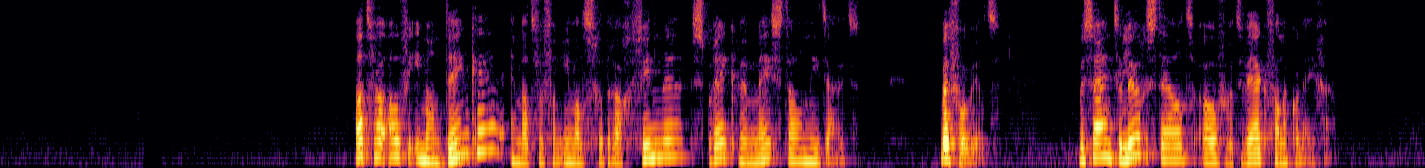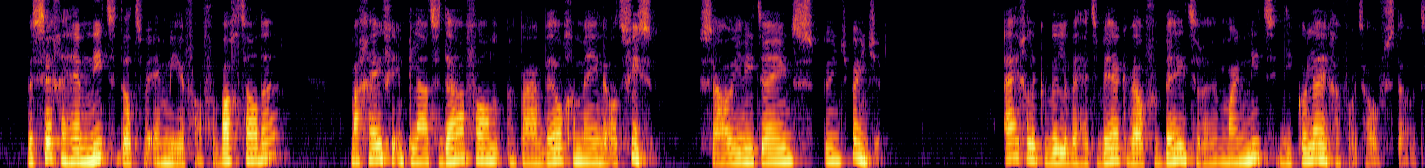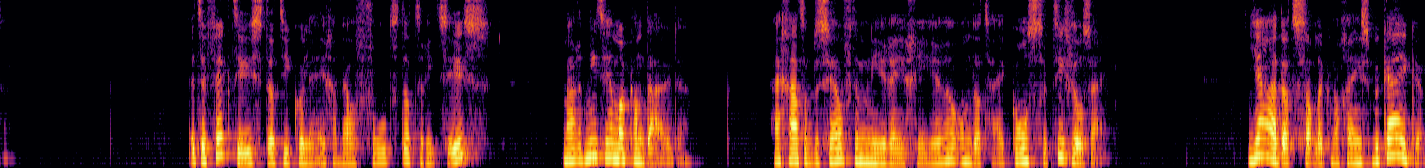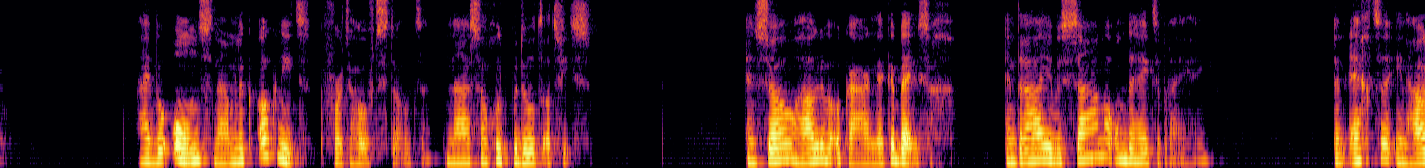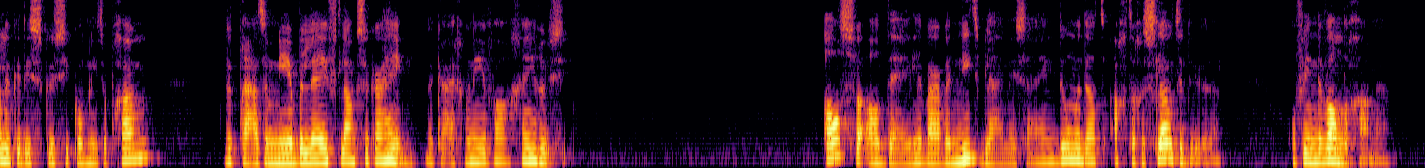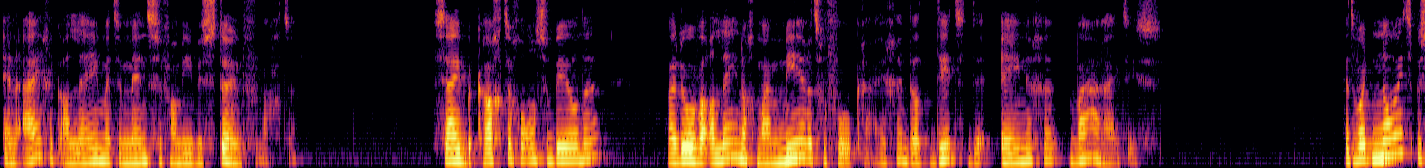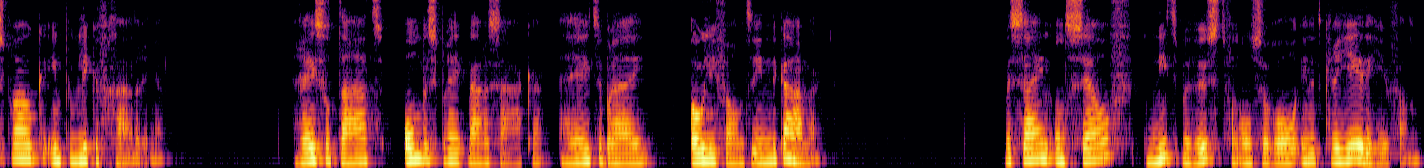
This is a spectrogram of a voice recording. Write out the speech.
Wat we over iemand denken en wat we van iemands gedrag vinden, spreken we meestal niet uit. Bijvoorbeeld, we zijn teleurgesteld over het werk van een collega. We zeggen hem niet dat we er meer van verwacht hadden, maar geven in plaats daarvan een paar welgemeende adviezen. Zou je niet eens, puntje, puntje. Eigenlijk willen we het werk wel verbeteren, maar niet die collega voor het hoofd stoten. Het effect is dat die collega wel voelt dat er iets is, maar het niet helemaal kan duiden. Hij gaat op dezelfde manier reageren omdat hij constructief wil zijn. Ja, dat zal ik nog eens bekijken. Hij wil ons namelijk ook niet voor het hoofd stoten na zo'n goed bedoeld advies. En zo houden we elkaar lekker bezig en draaien we samen om de hete brei heen. Een echte inhoudelijke discussie komt niet op gang. We praten meer beleefd langs elkaar heen. Dan krijgen we in ieder geval geen ruzie. Als we al delen waar we niet blij mee zijn, doen we dat achter gesloten deuren of in de wandelgangen en eigenlijk alleen met de mensen van wie we steun verwachten. Zij bekrachtigen onze beelden, waardoor we alleen nog maar meer het gevoel krijgen dat dit de enige waarheid is. Het wordt nooit besproken in publieke vergaderingen. Resultaat: onbespreekbare zaken, hete brei, olifanten in de kamer. We zijn onszelf niet bewust van onze rol in het creëren hiervan.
